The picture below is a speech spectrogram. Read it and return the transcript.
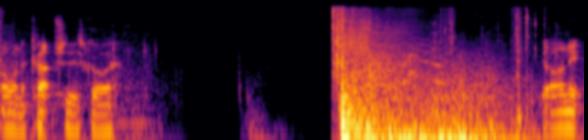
I want to capture this guy. Get on it.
